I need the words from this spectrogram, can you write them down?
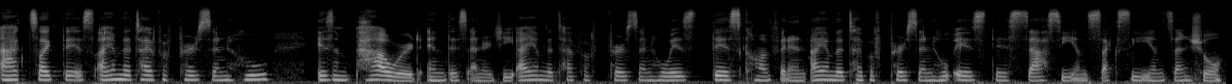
acts like this. I am the type of person who is empowered in this energy. I am the type of person who is this confident. I am the type of person who is this sassy and sexy and sensual.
